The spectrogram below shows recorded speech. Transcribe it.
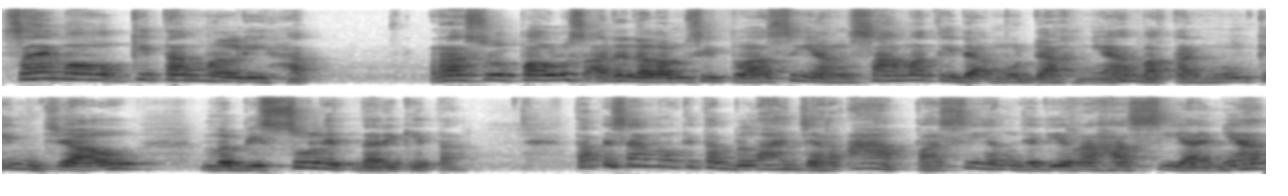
saya mau kita melihat Rasul Paulus ada dalam situasi yang sama tidak mudahnya, bahkan mungkin jauh lebih sulit dari kita. Tapi saya mau kita belajar apa sih yang jadi rahasianya?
